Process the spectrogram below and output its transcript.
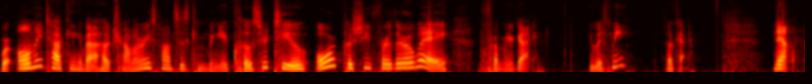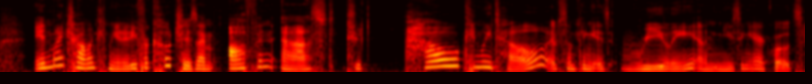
We're only talking about how trauma responses can bring you closer to or push you further away from your guy. You with me? Okay. Now, in my trauma community for coaches, I'm often asked to how can we tell if something is really, and I'm using air quotes,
